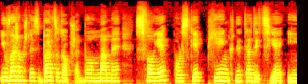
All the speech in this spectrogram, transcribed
I uważam, że to jest bardzo dobrze, bo mamy swoje polskie, piękne tradycje i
